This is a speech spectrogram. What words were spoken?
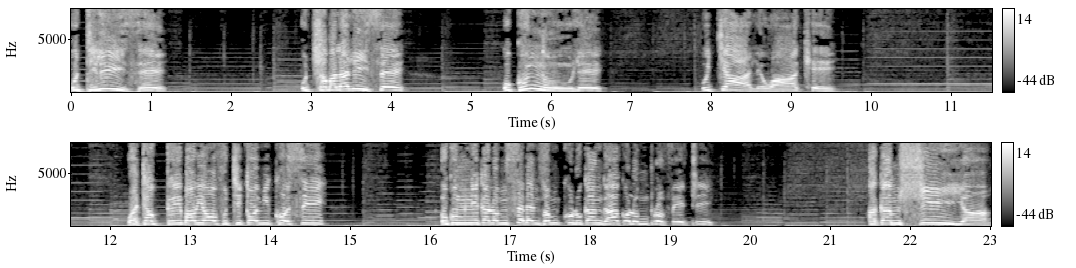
udilize utshabalalise ugungcule utyale wakhe. Wathi akugqiba uyehova uthixo imikhosi ukumnika lo msebenzi omkhulu kangako lo mprofeti. Akamshiya.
